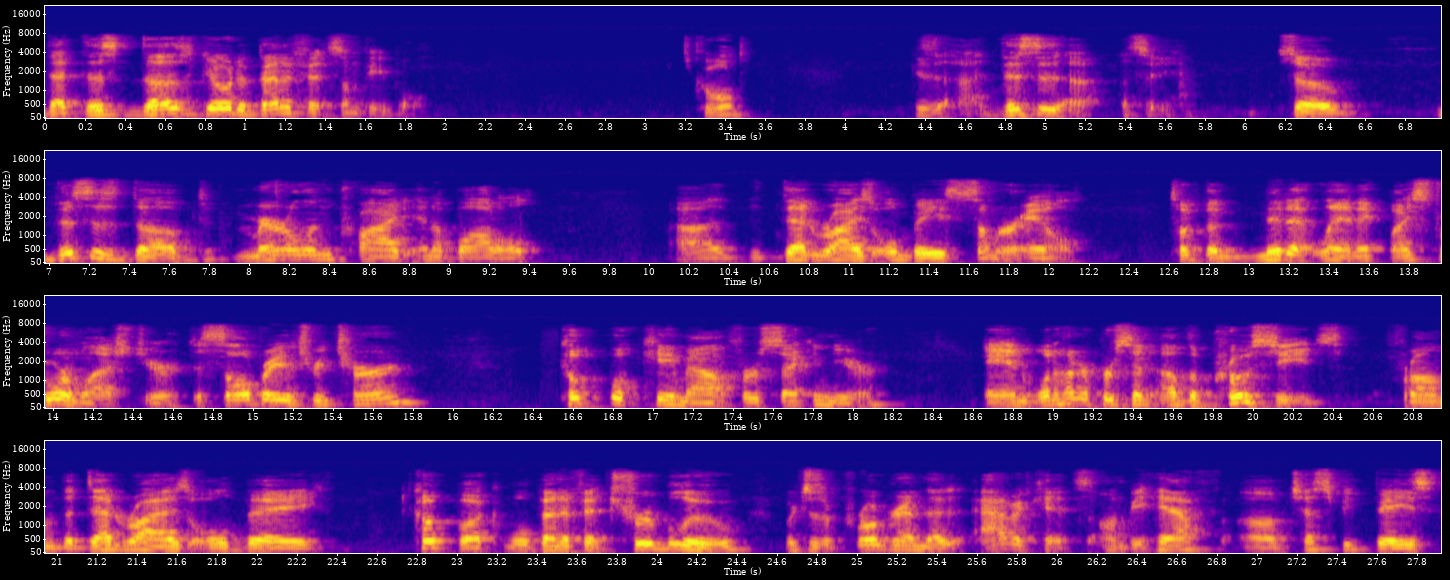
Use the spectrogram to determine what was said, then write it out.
that this does go to benefit some people. Cool. 'Cause, uh, this is uh, let's see. So this is dubbed Maryland Pride in a Bottle. Uh, the Dead Rise Old Bay Summer Ale took the Mid Atlantic by storm last year. To celebrate its return, cookbook came out for a second year, and 100% of the proceeds from the Dead Rise Old Bay cookbook will benefit True Blue, which is a program that advocates on behalf of Chesapeake Bay's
